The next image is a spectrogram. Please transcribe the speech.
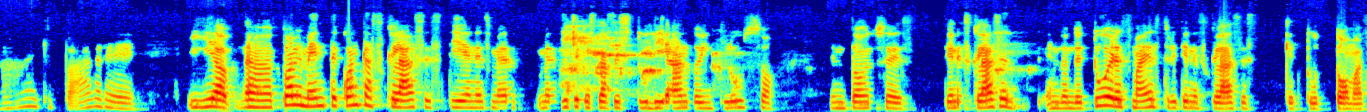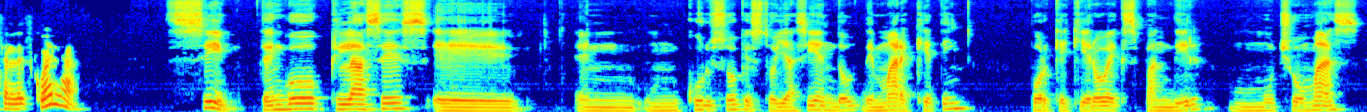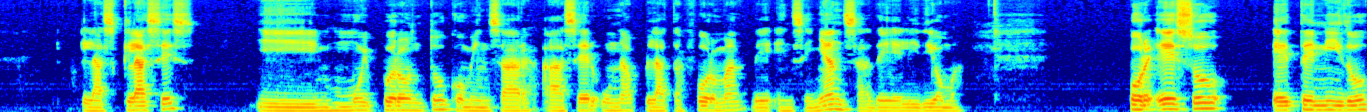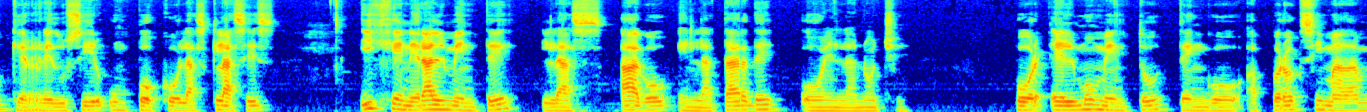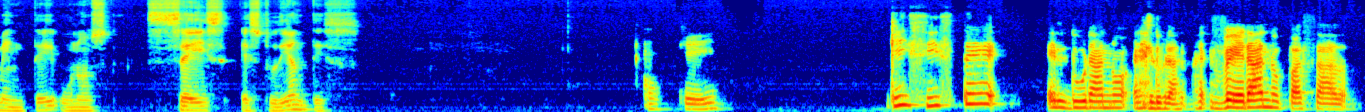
Ay, qué padre. Y actualmente, ¿cuántas clases tienes? Me, me has que estás estudiando incluso. Entonces, ¿tienes clases en donde tú eres maestro y tienes clases que tú tomas en la escuela? Sí, tengo clases eh, en un curso que estoy haciendo de marketing porque quiero expandir mucho más las clases y muy pronto comenzar a hacer una plataforma de enseñanza del idioma. Por eso he tenido que reducir un poco las clases y generalmente las hago en la tarde o en la noche. Por el momento tengo aproximadamente unos seis estudiantes. Ok. ¿Qué hiciste el, durano, el, durano, verano pasado?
